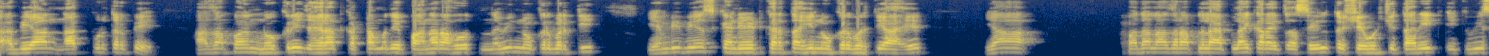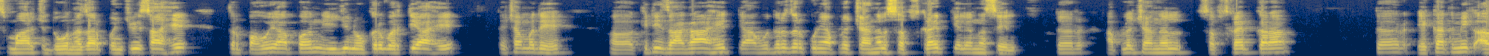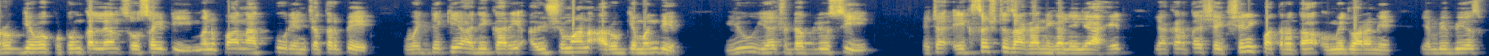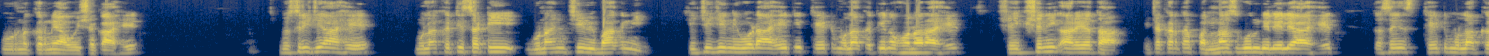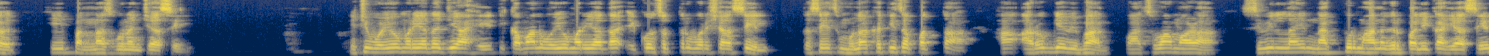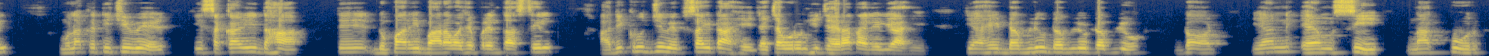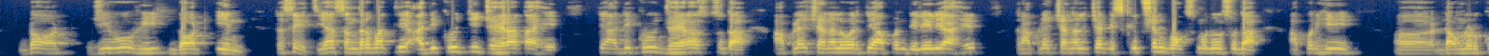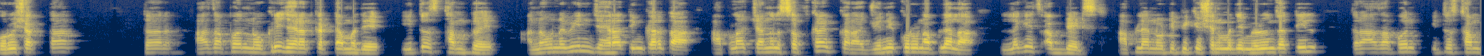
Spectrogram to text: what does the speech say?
अभियान नागपूर तर्फे आज आपण नोकरी जाहिरात कट्टामध्ये पाहणार आहोत. नवीन नोकर भरती. एमबीबीएस कॅन्डिडेट करता ही नोकर भरती आहे. या पदाला जर आपल्याला अप्लाय करायचं असेल तर शेवटची तारीख एकवीस मार्च दोन हजार पंचवीस आहे. तर पाहूया आपण ही जी नोकर भरती आहे त्याच्यामध्ये किती जागा आहेत. त्या अगोदर जर कोणी आपलं चॅनल सबस्क्राईब केलं नसेल तर आपलं चॅनल सबस्क्राईब करा. तर एकात्मिक आरोग्य व कुटुंब कल्याण सोसायटी मनपा नागपूर यांच्यातर्फे वैद्यकीय अधिकारी आयुष्यमान आरोग्य मंदिर यू एच डब्ल्यू सी याच्या एकसष्ट जागा निघालेल्या आहेत. याकरता शैक्षणिक पात्रता उमेदवाराने एमबीबीएस पूर्ण करणे आवश्यक आहे. दुसरी जी आहे मुलाखतीसाठी गुणांची विभागणी. हिची जी निवड आहे ती थेट मुलाखतीनं होणार आहे. शैक्षणिक अर्हता याच्याकरता पन्नास गुण दिलेले आहेत. तसेच थेट मुलाखत ही पन्नास गुणांची असेल. याची वयोमर्यादा जी आहे ती कमाल वयोमर्यादा एकोणसत्तर वर्ष असेल तसेच मुलाखतीचा पत्ता हा आरोग्य विभाग पाचवा माळा सिव्हिल लाईन नागपूर महानगरपालिका ही असेल. मुलाखतीची वेळ ही सकाळी दहा ते दुपारी बारा वाजेपर्यंत असेल. अधिकृत जी वेबसाईट आहे ज्याच्यावरून ही जाहिरात आलेली आहे ती आहे W W W dot N M C Nagpur dot G O V dot in. तसेच या संदर्भातली अधिकृत जी जाहिरात आहे ती अधिकृत जाहिरात सुद्धा आपल्या चॅनलवरती आपण दिलेली आहे. तर आपल्या चॅनलच्या डिस्क्रिप्शन बॉक्स मधून सुद्धा आपण ही डाउनलोड करू शकता. तर आज आपण नोकरी जाहिरात कट्ट्यामध्ये इथंच थांबतोय. नवनवीन जाहिरातींकरता आपला चॅनल सबस्क्राईब करा जेणेकरून आपल्याला लगेच अपडेट्स आपल्या नोटिफिकेशनमध्ये मिळून जातील. तर आज आपण इथंच थांब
